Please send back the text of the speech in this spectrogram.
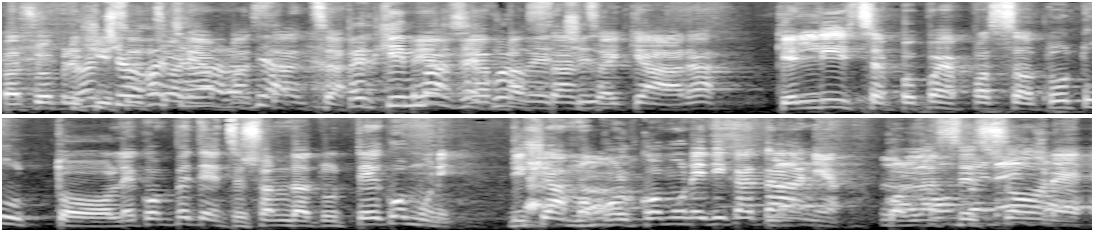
la sua precisazione è abbastanza, perché in base è, è abbastanza chiara che l'IRSEP poi ha passato tutto, le competenze sono andate tutte ai comuni, diciamo no, col comune di Catania, la, con l'assessore...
